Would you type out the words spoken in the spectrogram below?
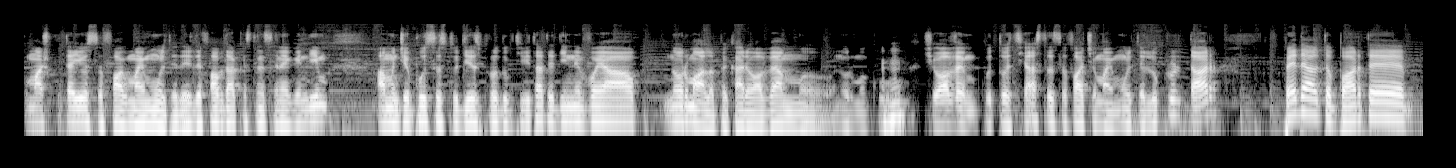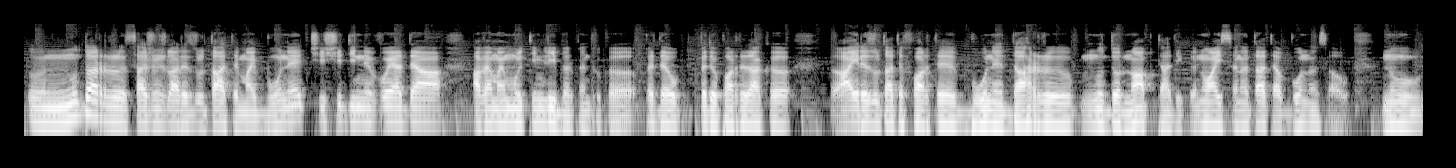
cum aș putea eu să fac mai multe. Deci, de fapt, dacă stăm să ne gândim, am început să studiez productivitate din nevoia normală pe care o aveam uh, în urmă cu uh-huh. și o avem cu toți astăzi să facem mai multe lucruri, dar pe de altă parte, uh, nu doar să ajungi la rezultate mai bune, ci și din nevoia de a avea mai mult timp liber, pentru că pe de o, pe de o parte dacă ai rezultate foarte bune, dar uh, nu doar noapte, adică nu ai sănătatea bună sau nu,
